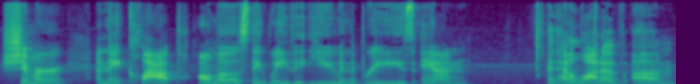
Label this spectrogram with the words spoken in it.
shimmer and they clap almost. They wave at you in the breeze. And I've had a lot of um,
